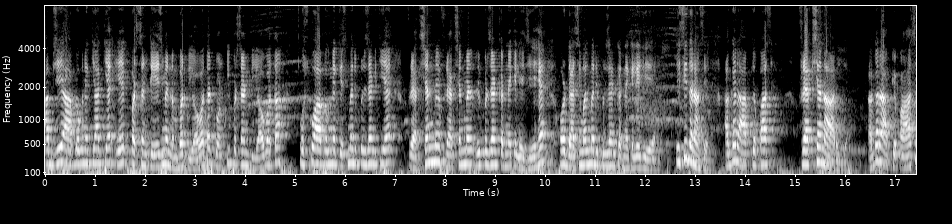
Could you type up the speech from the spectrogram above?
अब ये आप लोगों ने क्या किया? एक परसेंटेज में नंबर दिया हुआ था ट्वेंटी परसेंट दिया हुआ था। उसको आप लोग ने किसमें रिप्रेजेंट किया है? फ्रैक्शन में। फ्रैक्शन में रिप्रेजेंट करने के लिए ये है और डेसिमल में रिप्रेजेंट करने के लिए ये है। इसी तरह से अगर आपके पास फ्रैक्शन आ रही है, अगर आपके पास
